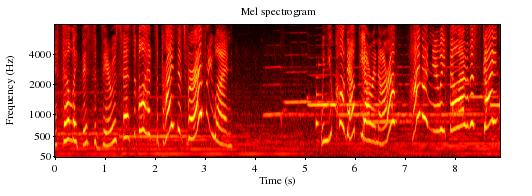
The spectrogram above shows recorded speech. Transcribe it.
It felt like this Sabzeruz festival had surprises for everyone. When you called out the Aranara, Paimon nearly fell out of the sky in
